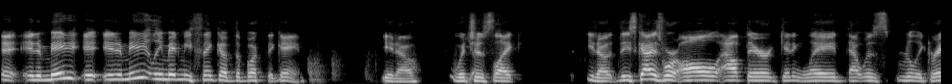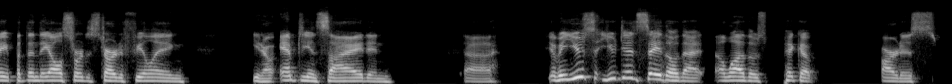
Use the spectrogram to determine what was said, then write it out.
it it, immedi- it it immediately made me think of the book the game you know which Yep. is like you know these guys were all out there getting laid. That was really great. But then they all sort of started feeling you know empty inside. And uh i mean you you did say though that a lot of those pickup artists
